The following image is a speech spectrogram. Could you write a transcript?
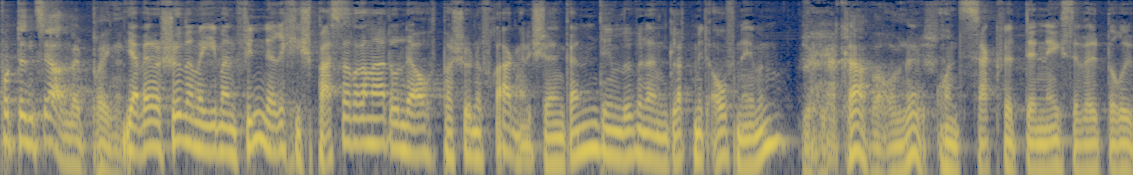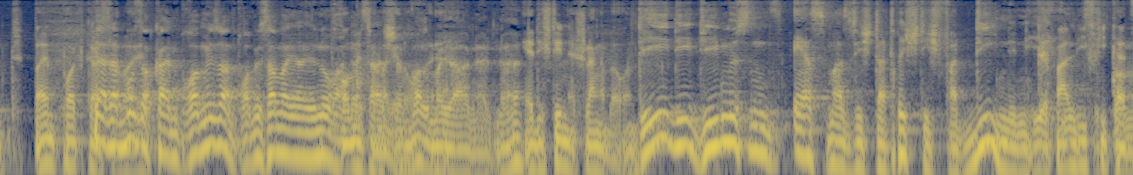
Potenzial mitbringen. Ja, wäre doch schön, wenn wir jemanden finden, der richtig Spaß daran hat und der auch ein paar schöne Fragen an dich stellen kann. Den würden wir dann glatt mit aufnehmen. Ja, ja klar, warum nicht? Und zack wird der nächste weltberühmt beim Podcast. Ja, da muss auch kein Promi sein. Promis haben wir ja hier noch Promis an haben der wir Tasche. genug, Wollen wir ja. nicht, ne? Ja, die stehen in der Schlange bei uns. Die, die, die müssen erstmal sich das richtig verdienen hier. Qualifikation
